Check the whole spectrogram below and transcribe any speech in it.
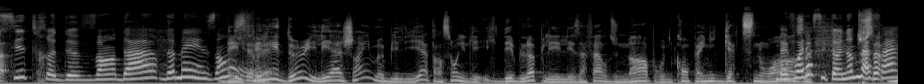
à titre de vendeur de maisons. Mais il fait les deux. Il est agent immobilier. Attention, il, il développe les, les affaires du Nord pour une compagnie gatinoise. Ben voilà, c'est un homme d'affaires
